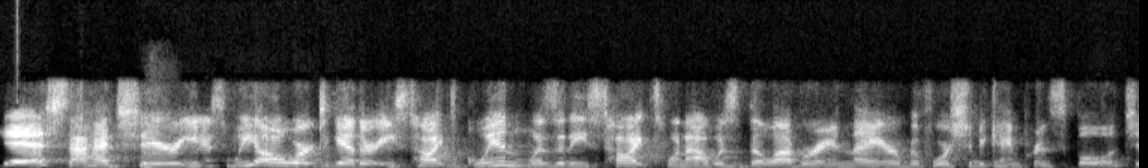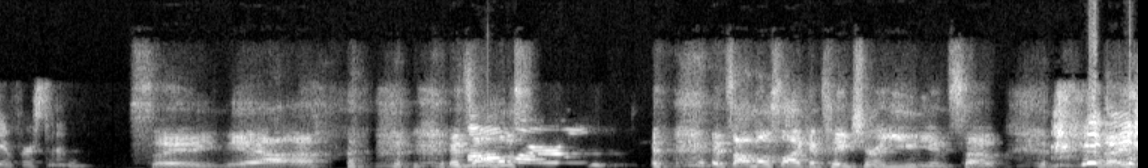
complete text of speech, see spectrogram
Yes, I had Sherry. Yes, we all worked together at East Heights. Gwen was at East Heights when I was the librarian there before she became principal at Jefferson. See, yeah, uh, it's Small almost world. it's almost like a teacher reunion. So they.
